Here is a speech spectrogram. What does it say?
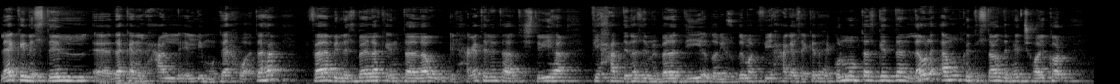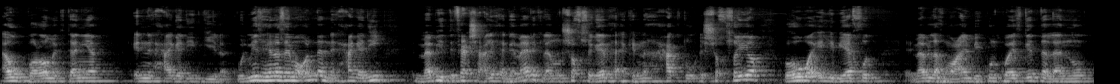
لكن still ده كان الحل اللي متاح وقتها. فبالنسبة لك انت لو الحاجات اللي انت هتشتريها في حد نازل من البلد دي يقدر يخدمك في حاجة زي كده هيكون ممتاز جدا. لو لأ ممكن تستخدم Hitchhiker أو برامج تانية إن الحاجة دي تجيلك. والميزة هنا زي ما قلنا إن الحاجة دي ما بيدفعش عليها جمارك لأنه الشخص جايبها أكنها حاجته الشخصية وهو اللي بياخد مبلغ معين بيكون كويس جدا لأنه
